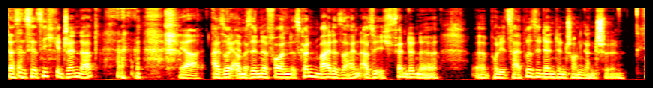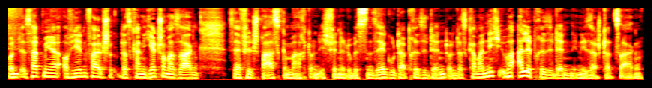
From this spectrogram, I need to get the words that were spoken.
Das ist jetzt nicht gegendert. ja. Also im Sinne von, es könnten beide sein. Also ich fände eine äh, Polizeipräsidentin schon ganz schön. Und es hat mir auf jeden Fall, das kann ich jetzt schon mal sagen, sehr viel Spaß gemacht. Und ich finde, du bist ein sehr guter Präsident. Und das kann man nicht über alle Präsidenten in dieser Stadt sagen.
